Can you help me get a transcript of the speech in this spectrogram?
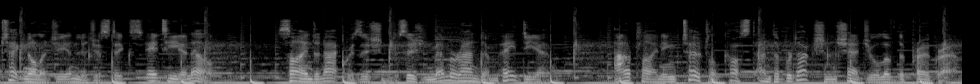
Technology and Logistics AT&L, signed an Acquisition Decision Memorandum ADM, outlining total cost and the production schedule of the program,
